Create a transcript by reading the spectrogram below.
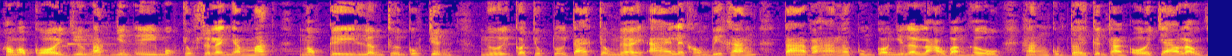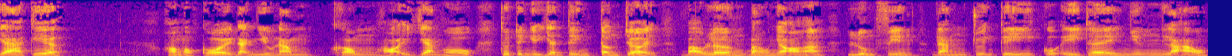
Hồng Ngọc Khôi dương mắt nhìn y một chút rồi lại nhắm mắt, Ngọc Kỳ lân thương Cúc Trinh, người có chút tuổi tác trong nghề ai lại không biết hắn, ta và hắn cũng coi như là lão bằng hữu, hắn cũng tới kinh thành ôi chao lão già kia. Hồng Ngọc Khôi đã nhiều năm không hỏi giang hồ, thư tiếng nhị danh tiếng tận trời, báo lớn, báo nhỏ hả? Luân phiên đăng truyện ký của y thế nhưng lão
